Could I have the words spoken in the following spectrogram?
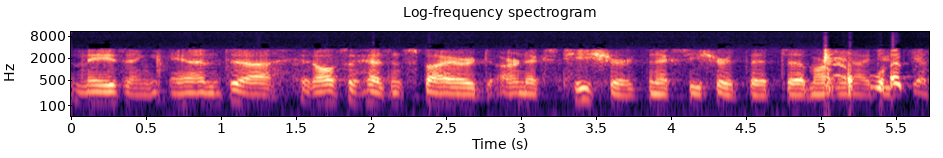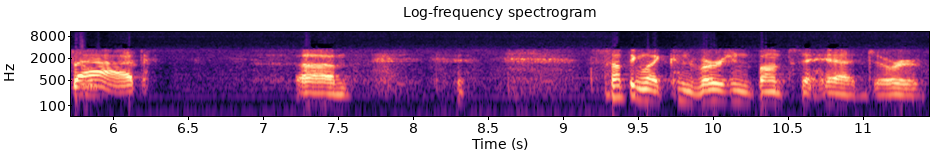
amazing, and uh, it also has inspired our next T-shirt. The next T-shirt that uh, Marty and I do What's together. that? Um, something like conversion bumps ahead or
